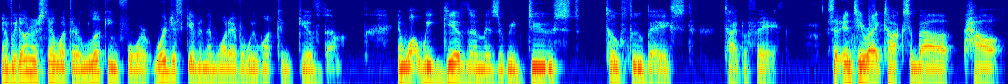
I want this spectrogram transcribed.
And if we don't understand what they're looking for we're just giving them whatever we want to give them. And what we give them is a reduced tofu based type of faith. So nt wright talks about how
